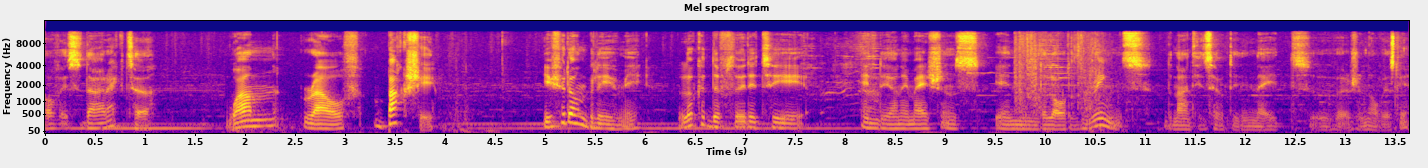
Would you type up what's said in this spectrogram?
of its director, one Ralph Bakshi. If you don't believe me, look at the fluidity in the animations in The Lord of the Rings, the 1978 version, obviously,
